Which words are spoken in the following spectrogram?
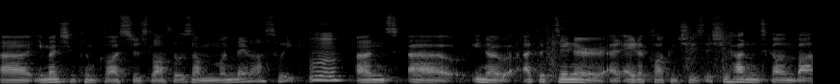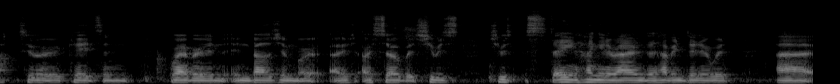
Uh, you mentioned Kim Clijsters last. That was on Monday last week, and uh, you know at the dinner at eight o'clock on Tuesday, she hadn't gone back to her kids and wherever in, in Belgium or, or or so, but she was she was staying, hanging around and having dinner with uh,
